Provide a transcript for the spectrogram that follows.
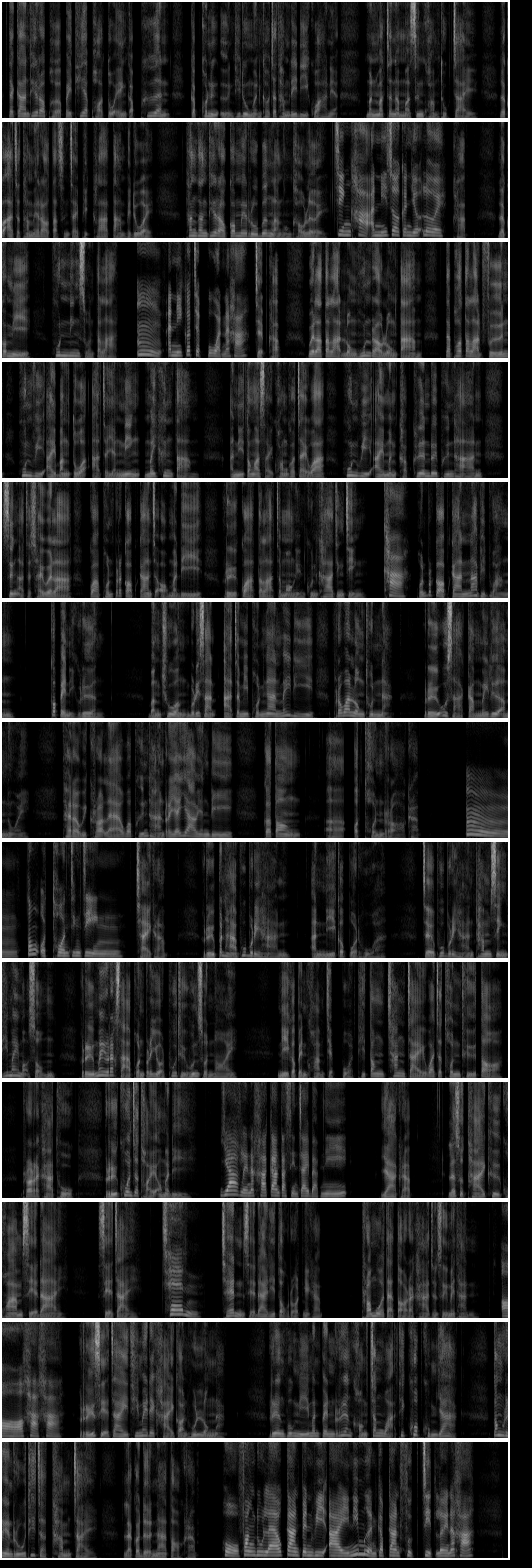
แต่การที่เราเผลอไปเทียบพอร์ตตัวเองกับเพื่อน กับคนอื่น ๆ ที่ดูเหมือนเขาจะทำได้ดีกว่าเนี่ยมันมักจะนำมาซึ่งความทุกข์ใจ แล้วก็อาจจะทำให้เราตัดสินใจผิดพลาดตามไปด้วย ทั้งๆที่เราก็ไม่รู้เบื้องหลังของเขาเลย จริงค่ะ อันนี้เจอกันเยอะเลยครับ แล้วก็มีหุ้นนิ่งสวนตลาด อืมอันนี้ก็เจ็บปวดนะคะ เจ็บครับ เวลาตลาดลงหุ้นเราลงตาม แต่พอตลาดฟื้นหุ้น VI บางตัวอาจจะยังนิ่งไม่ขึ้นตาม อันนี้ต้องอาศัยความเข้าใจว่าหุ้น VI มันขับเคลื่อนด้วยพื้นฐาน ซึ่งอาจจะใช้เวลากว่าผลประกอบการจะออกมาดี หรือกว่าตลาดจะมองเห็นคุณค่าจริงค่ะๆผลประกอบการน่าผิดหวัง ก็เป็นอีกเรื่อง บางช่วงบริษัทอาจจะมีผลงานไม่ดี เพราะว่าลงทุนหนัก หรืออุตสาหกรรมไม่เลืออำนวย ถ้าเราวิเคราะห์แล้วว่าพื้นฐานระยะยาวยังดี ก็ต้องเอออดทนรอครับ อืม ต้องอดทนจริงใช่ครับ หรือปัญหาผู้บริหาร อันนี้ก็ปวดหัว เจอผู้บริหารทำสิ่งที่ไม่เหมาะสม หรือไม่รักษาผลประโยชน์ผู้ถือหุ้นส่วนน้อย นี่ก็เป็นความเจ็บปวดที่ต้องชั่งใจว่าจะทนถือต่อ เพราะราคาถูก หรือควรจะถอยออกมาดีๆยากเลยนะคะ การตัดสินใจแบบนี้ ยากครับ และสุดท้ายคือความเสียดาย เสียใจ เช่น เช่น เสียดายที่ตกรถไงครับ เพราะมัวแต่ต่อราคาจนซื้อไม่ทัน อ๋อค่ะค่ะ หรือเสียใจที่ไม่ได้ขายก่อนหุ้นลงหนัก เรื่องพวกนี้มันเป็นเรื่องของจังหวะที่ควบคุมยาก ต้องเรียนรู้ที่จะทำใจ แล้วก็เดินหน้าต่อครับ โห ฟังดูแล้วการเป็น VI นี่เหมือนกับการฝึกจิตเลยนะคะ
